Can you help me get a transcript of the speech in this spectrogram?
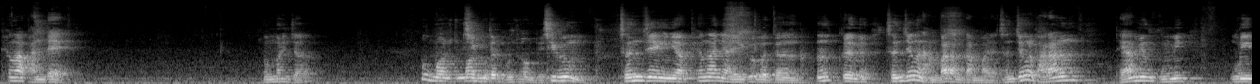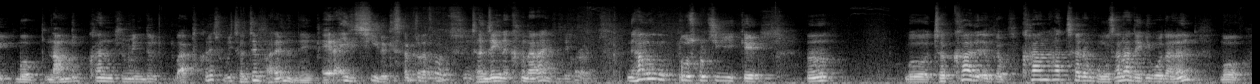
평화 반대. 뭔 말인지 알아? 뭐 말좀 말 지금- 그대로 분석하면 되지. 지금 전쟁이냐 평화냐 이거거든. 응? 그러면 전쟁은 안 바란단 말이야. 전쟁을 바라는 대한민국 국민 우리 뭐 남북한 주민들 아 북한에서 우리 전쟁 바랬는데 에라이 씨 이렇게 살것 그렇지. 전쟁이나 큰 나라 아닌데. 그렇지. 근데 한국도 솔직히 이렇게 어? 뭐 적화 그러니까 북한화처럼 공산화되기보다는 뭐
